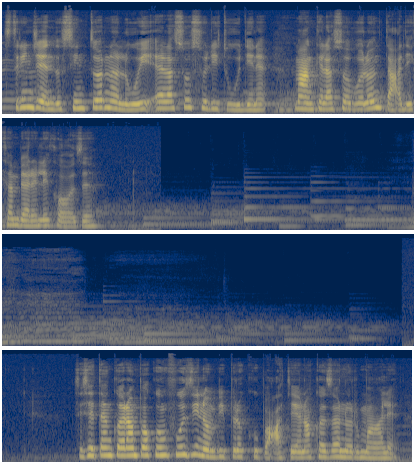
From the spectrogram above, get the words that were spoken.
stringendosi intorno a lui e alla sua solitudine, ma anche la sua volontà di cambiare le cose. Se siete ancora un po' confusi non vi preoccupate, è una cosa normale.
